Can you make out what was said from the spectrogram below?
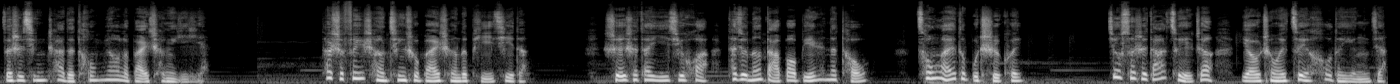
则是惊诧的偷瞄了白城一眼，她是非常清楚白城的脾气的，谁说他一句话他就能打爆别人的头，从来都不吃亏，就算是打嘴仗也要成为最后的赢家，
